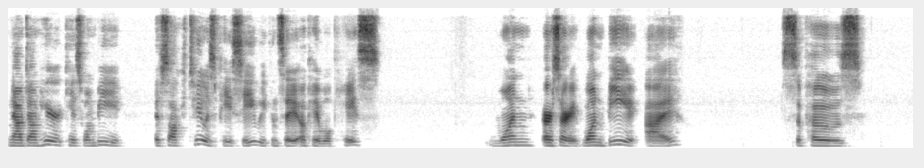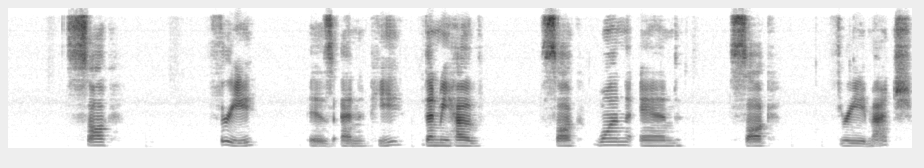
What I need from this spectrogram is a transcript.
Now down here, case 1b, if sock 2 is PC, we can say, okay, well, case 1, or sorry, 1b I, suppose sock 3 is NP. Then we have sock 1 and sock 3 match.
